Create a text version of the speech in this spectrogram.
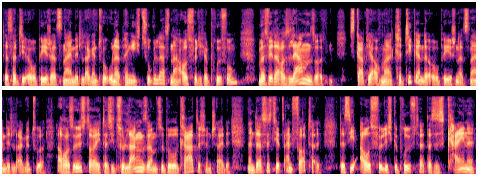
Das hat die Europäische Arzneimittelagentur unabhängig zugelassen, nach ausführlicher Prüfung. Und was wir daraus lernen sollten, es gab ja auch mal Kritik an der Europäischen Arzneimittelagentur, auch aus Österreich, dass sie zu langsam, zu bürokratisch entscheidet. Nein, das ist jetzt ein Vorteil, dass sie ausführlich geprüft hat, dass es keine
